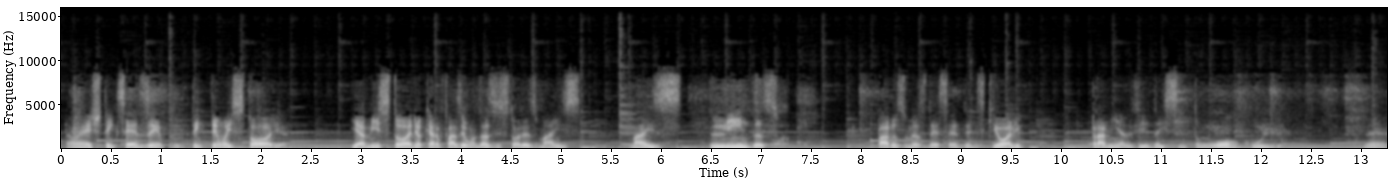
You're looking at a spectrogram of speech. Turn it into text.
Então a gente tem que ser exemplo, tem que ter uma história. E a minha história, eu quero fazer uma das histórias mais, mais lindas para os meus descendentes, que olhem para minha vida e sintam orgulho, né?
